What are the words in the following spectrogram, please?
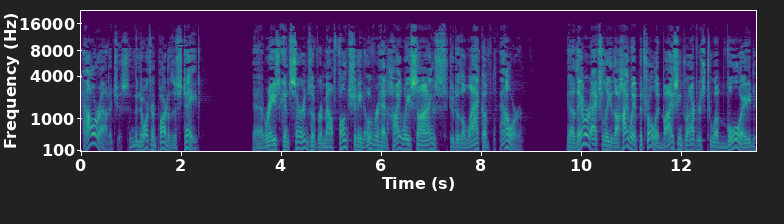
power outages in the northern part of the state. Uh, raised concerns over malfunctioning overhead highway signs due to the lack of power. You know, they were actually the highway patrol advising drivers to avoid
